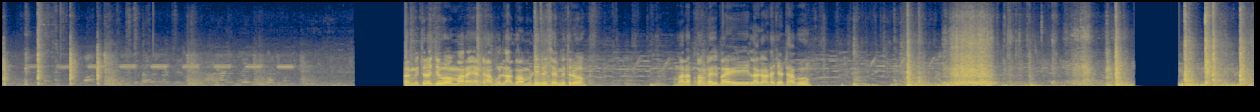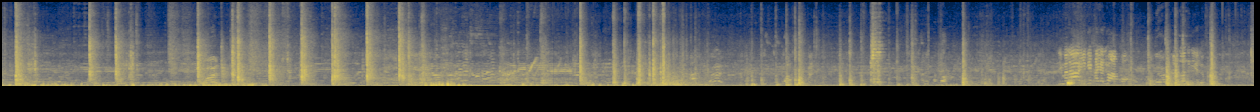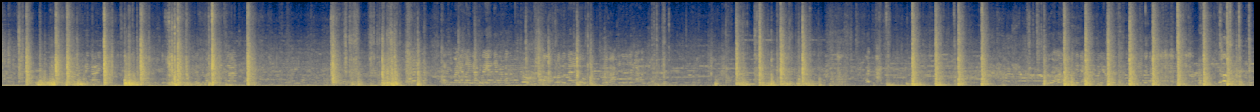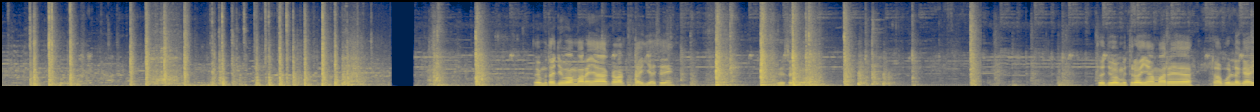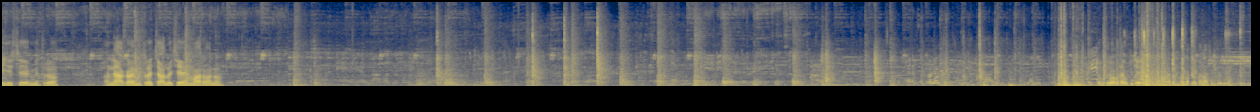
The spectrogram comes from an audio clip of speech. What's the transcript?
મિત્રો, જુઓ મારા અહીંયા ઢાબુ લાગવા માંડેલું છે મિત્રો. અમારા પંકજભાઈ લગાડે છે ઢાબુ. તો મિત્રો જુઓ, અમારા અહીંયા ગળા ઠોકાઈ ગયા છે. જોઈ શકો. તો જુઓ મિત્રો, અહીંયા અમારે ઢાબુ લગાવી ગયું છે મિત્રો. અને આગળ મિત્રો ચાલુ છે મારવાનું. મિત્રો, બધા ઉઠી જાય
